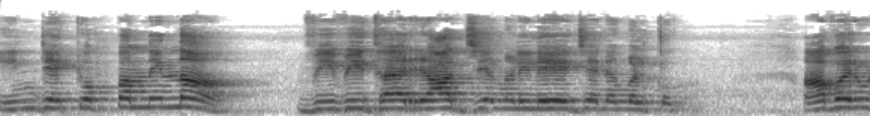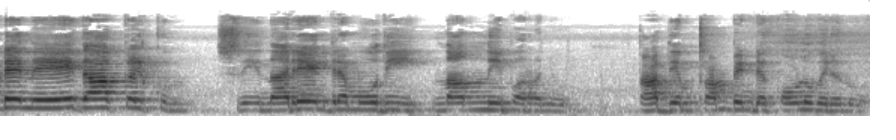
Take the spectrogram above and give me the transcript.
ഇന്ത്യക്കൊപ്പം നിന്ന വിവിധ രാജ്യങ്ങളിലെ ജനങ്ങൾക്കും അവരുടെ നേതാക്കൾക്കും ശ്രീ നരേന്ദ്രമോദി നന്ദി പറഞ്ഞു. ആദ്യം ട്രംപിന്റെ കോൾ വരുന്നു.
